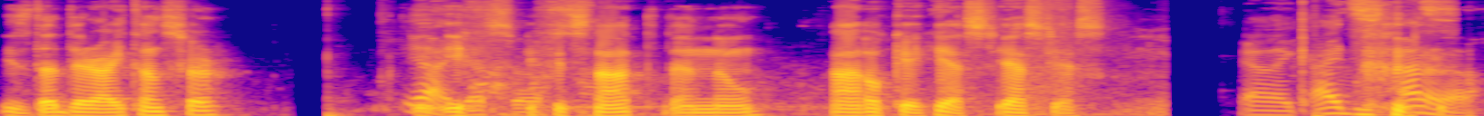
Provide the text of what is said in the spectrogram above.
Is that the right answer? Yeah, if, so. If it's not, then no. Ah, okay. Yes, yes, yes. Yeah, like I, I don't know.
